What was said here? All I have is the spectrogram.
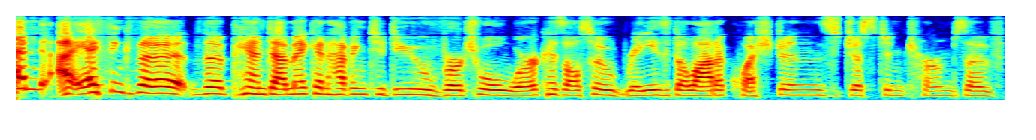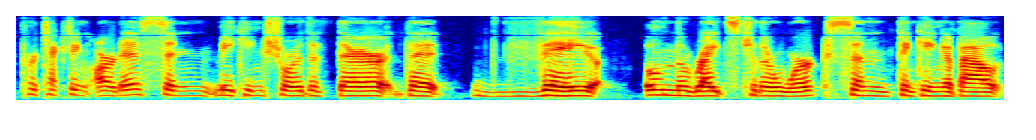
And I, I think the the pandemic and having to do virtual work has also raised a lot of questions just in terms of protecting artists and making sure that they're that they own the rights to their works and thinking about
